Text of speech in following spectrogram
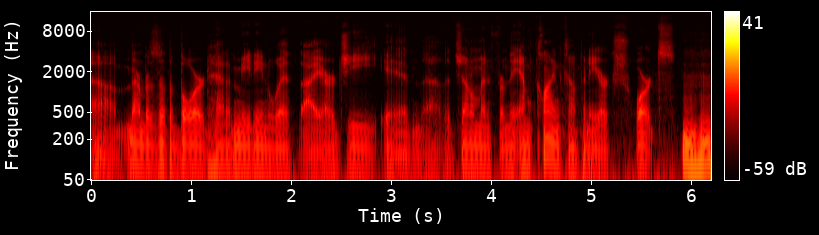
uh, members of the board had a meeting with IRG and uh, the gentleman from the M. Klein Company, Eric Schwartz. Mm-hmm.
